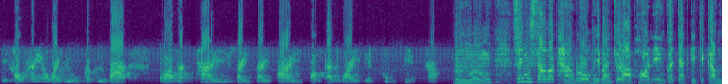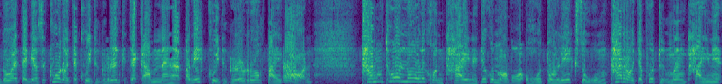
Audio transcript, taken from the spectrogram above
ที่เขาให้เอาไว้อยู่ก็คือว่าตระหนักภัยใส่ใจไปป้องกันไว้ในกลุ่มเสี่ยงครับ อืมซึ่งทราบว่าทางโรงพยาบาลจุฬาภรณ์เองก็จัดกิจกรรมด้วยแต่เดี๋ยวสักครู่เราจะคุยถึงเรื่องกิจกรรมนะฮะ ตอนนี้คุยถึงเรื่องโรคไตก่อน ทั้งทั่วโลกและคนไทยเนี่ยที่คุณหมอบอกว่าโอ้โหตัวเลขสูง ถ้าเราจะพูดถึงเมืองไทยเนี่ย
